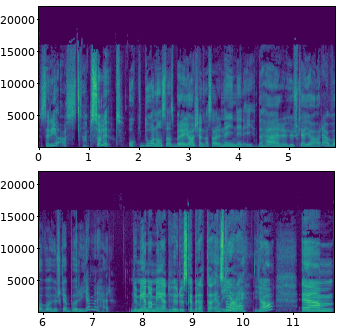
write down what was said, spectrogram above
seriöst. Absolut. Och då någonstans börjar jag känna så här, nej, nej, nej, det här, hur ska jag göra? Vad, vad, hur ska jag börja med det här? Du menar med hur du ska berätta en story? Ja. ja. Ehm,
